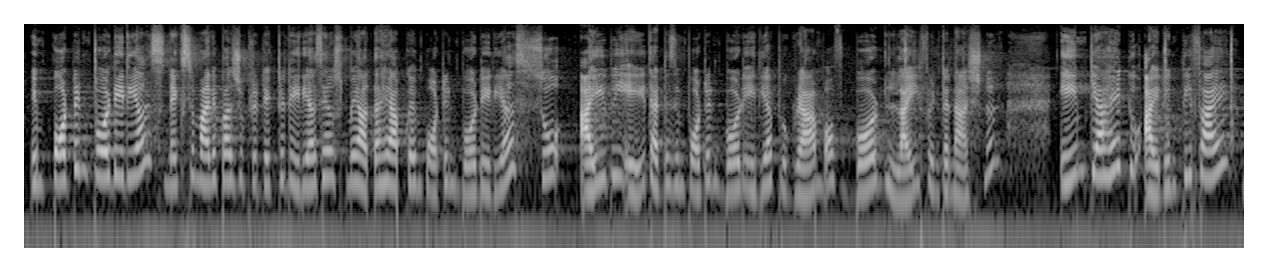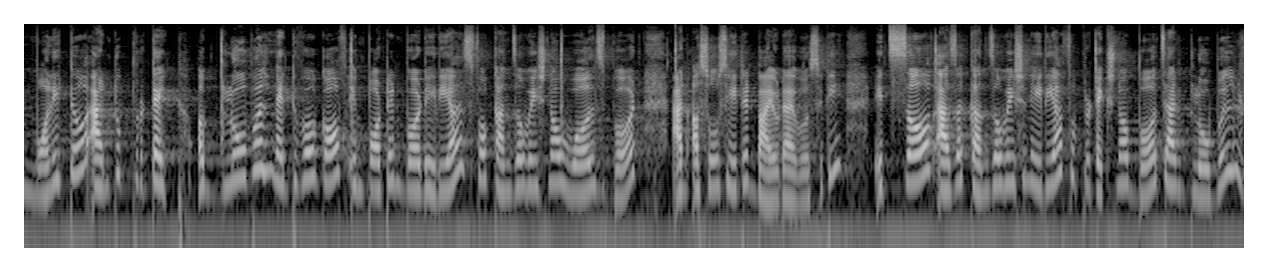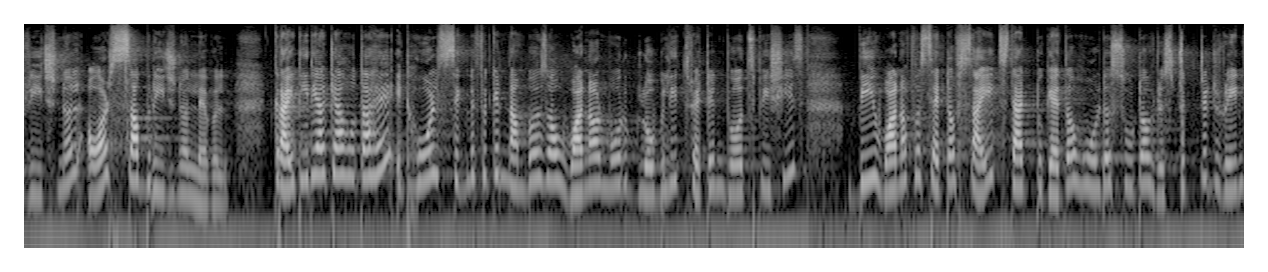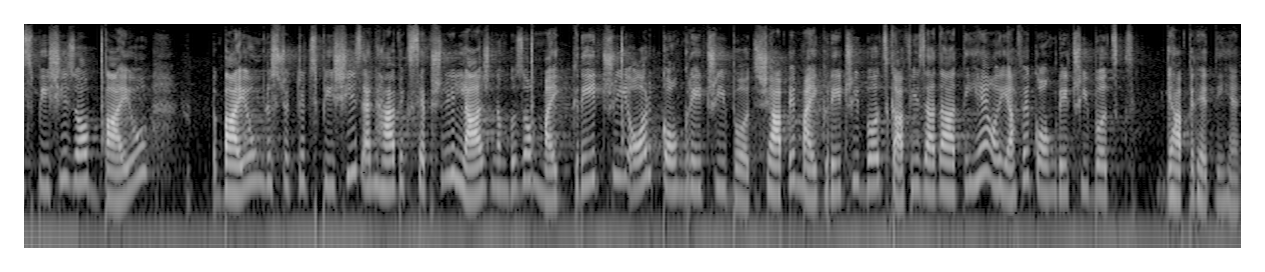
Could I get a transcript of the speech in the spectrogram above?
important bird areas next हमारे पास जो protected areas है, उसमें आता है आपका important bird areas so I B A that is important bird area programme of bird life international aim kya hai? To identify monitor and to protect a global network of important bird areas for conservation of world's bird and associated biodiversity. It serves as a conservation area for protection of birds at global regional or sub-regional level. Criteria kya hota hai? It holds significant numbers of one or more globally threatened bird species. Be one of a set of sites that together hold a suite of restricted range species or bio biome restricted species and have exceptionally large numbers of migratory और congregatory birds जहाँ पे migratory birds काफ़ी ज़्यादा आती हैं और या फिर congregatory birds यहाँ पे रहती हैं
